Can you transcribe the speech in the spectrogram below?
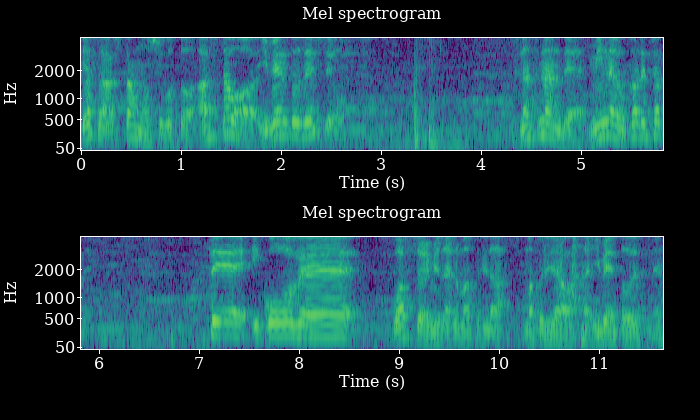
やす明日もお仕事。明日はイベントですよ。夏なんでみんな浮かれちゃって行こうぜ。わっしょいみたいな祭りだ。祭りじゃなイベントですね。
